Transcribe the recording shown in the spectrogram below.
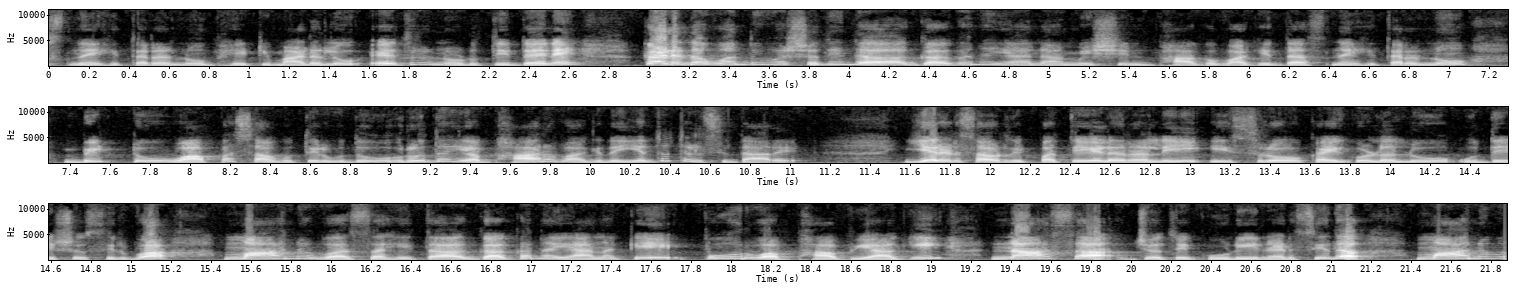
ಸ್ನೇಹಿತರನ್ನು ಭೇಟಿ ಮಾಡಲು ಎದುರು ನೋಡುತ್ತಿದ್ದೇನೆ. ಕಳೆದ ಒಂದು ವರ್ಷದಿಂದ ಗಗನಯಾನ ಮಿಷನ್ ಭಾಗವಾಗಿದ್ದ ಸ್ನೇಹಿತರನ್ನು ಬಿಟ್ಟು ವಾಪಸ್ಸಾಗುತ್ತಿರುವುದು ಹೃದಯ ಭಾರವಾಗಿದೆ ಎಂದು ತಿಳಿಸಿದ್ದಾರೆ. ಎರಡು ಸಾವಿರದ ಇಪ್ಪತ್ತೇಳರಲ್ಲಿ ಇಸ್ರೋ ಕೈಗೊಳ್ಳಲು ಉದ್ದೇಶಿಸಿರುವ ಮಾನವ ಸಹಿತ ಗಗನಯಾನಕ್ಕೆ ಪೂರ್ವಭಾವಿಯಾಗಿ ನಾಸಾ ಜೊತೆಗೂಡಿ ನಡೆಸಿದ ಮಾನವ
